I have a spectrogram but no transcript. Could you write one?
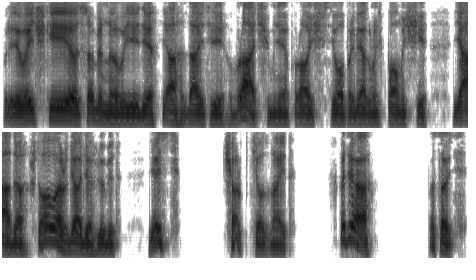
привычки, особенно в еде. Я, знаете ли, врач, мне проще всего прибегнуть к помощи яда. Что ваш дядя любит? Есть? Черт его знает. Хотя, постойте,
